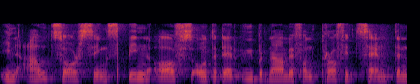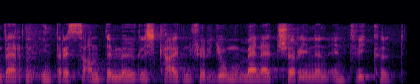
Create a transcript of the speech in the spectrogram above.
In Outsourcing, Spin-offs oder der Übernahme von Profitcentern werden interessante Möglichkeiten für Jungmanagerinnen entwickelt.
